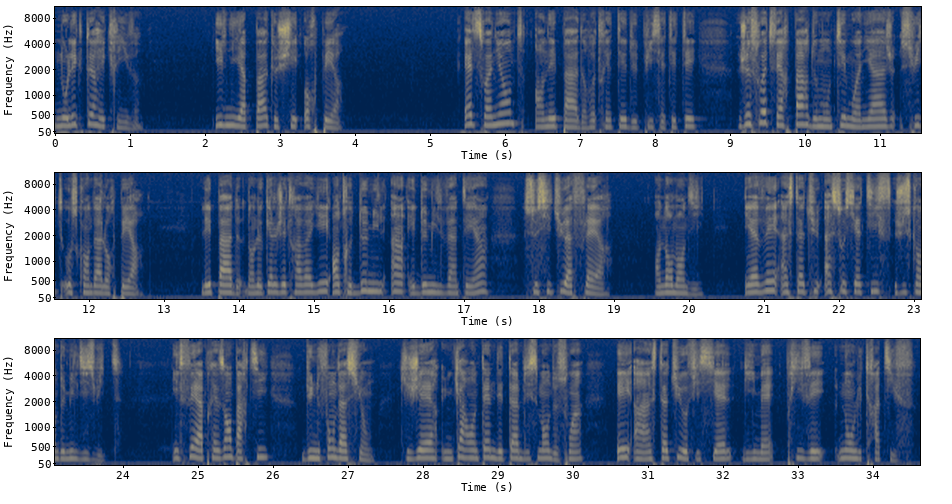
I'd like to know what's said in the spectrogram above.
Nos lecteurs écrivent Il n'y a pas que chez Orpea. Aide-soignante en EHPAD retraitée depuis cet été, je souhaite faire part de mon témoignage suite au scandale Orpea. L'EHPAD dans lequel j'ai travaillé entre 2001 et 2021 se situe à Flers, en Normandie, et avait un statut associatif jusqu'en 2018. Il fait à présent partie d'une fondation qui gère une quarantaine d'établissements de soins et a un statut officiel guillemets, privé non lucratif.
